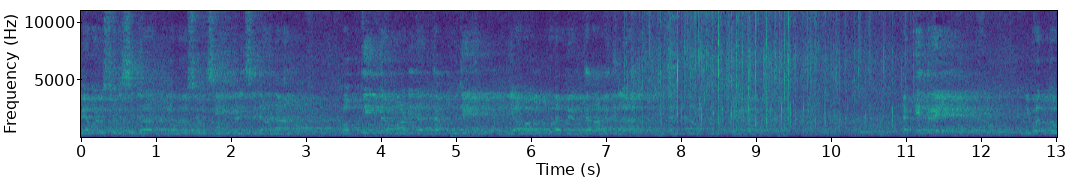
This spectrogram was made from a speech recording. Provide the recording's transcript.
ಬೆವರು ಸುರಿಸಿದ, ಬೆವರು ಸುರಿಸಿ ಗಳಿಸಿದ ಹಣ, ಭಕ್ತಿಯಿಂದ ಮಾಡಿದಂಥ ಪೂಜೆ ಯಾವಾಗಲೂ ಕೂಡ ವ್ಯರ್ಥ ಆಗೋದಿಲ್ಲ ಯಾಕೆಂದರೆ ಇವತ್ತು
